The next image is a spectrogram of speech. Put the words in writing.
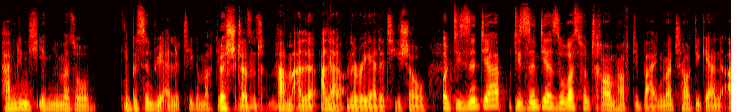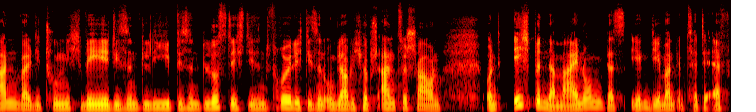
Haben die nicht irgendwie mal so ein bisschen Reality gemacht? Bestimmt. Haben alle, alle Genau. hatten eine Reality-Show. Und die sind ja, die sind ja sowas von traumhaft, die beiden. Man schaut die gerne an, weil die tun nicht weh, die sind lieb, die sind lustig, die sind fröhlich, die sind unglaublich hübsch anzuschauen. Und ich bin der Meinung, dass irgendjemand im ZDF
